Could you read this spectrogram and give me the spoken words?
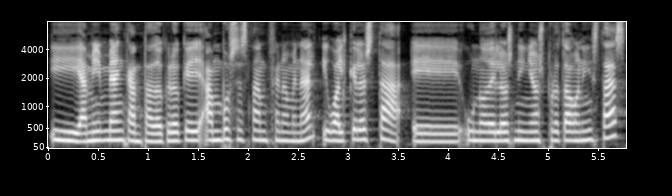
Y a mí me ha encantado, creo que ambos están fenomenal, igual que lo está eh, uno de los niños protagonistas,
